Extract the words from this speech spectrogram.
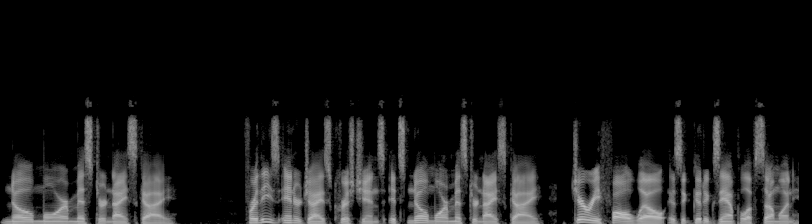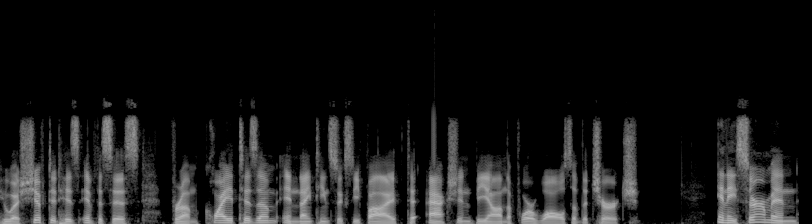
No more Mr. Nice Guy. For these energized Christians, it's no more Mr. Nice Guy. Jerry Falwell is a good example of someone who has shifted his emphasis from quietism in 1965 to action beyond the four walls of the church. In a sermon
